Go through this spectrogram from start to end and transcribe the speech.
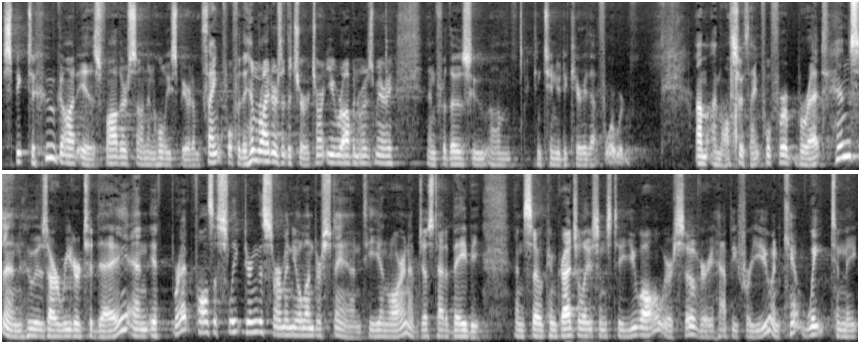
speak to who God is Father, Son, and Holy Spirit. I'm thankful for the hymn writers of the church, aren't you, Rob and Rosemary? And for those who um, continue to carry that forward. Um, I'm also thankful for Brett Henson, who is our reader today. And if Brett falls asleep during the sermon, you'll understand. He and Lauren have just had a baby. And so, congratulations to you all. We're so very happy for you and can't wait to, make,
